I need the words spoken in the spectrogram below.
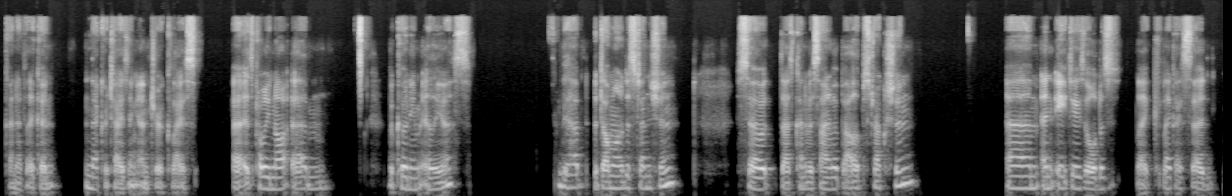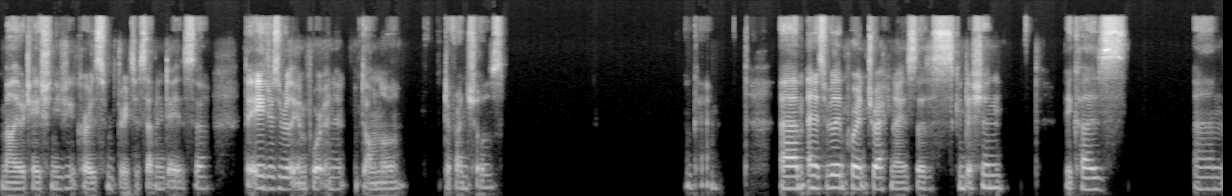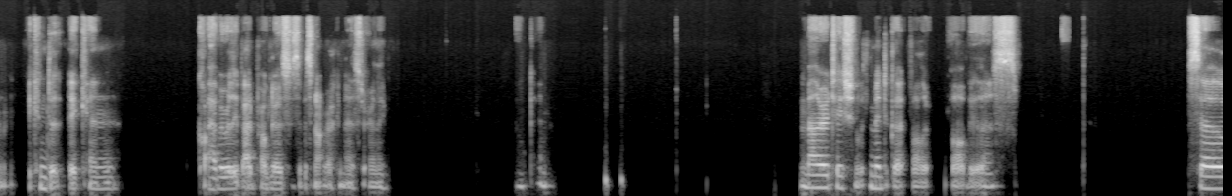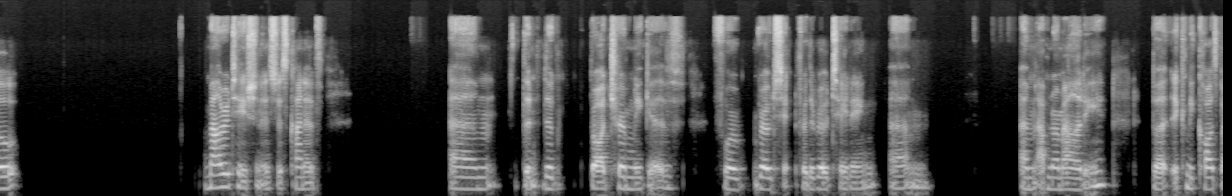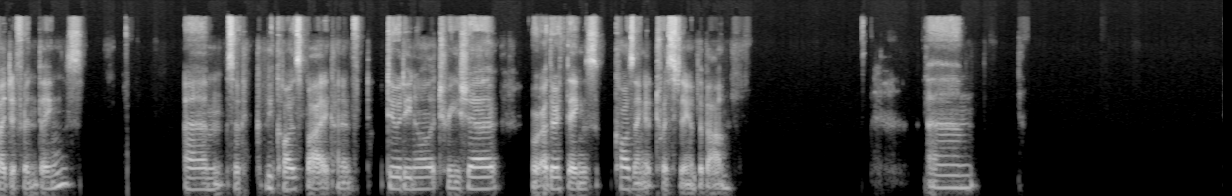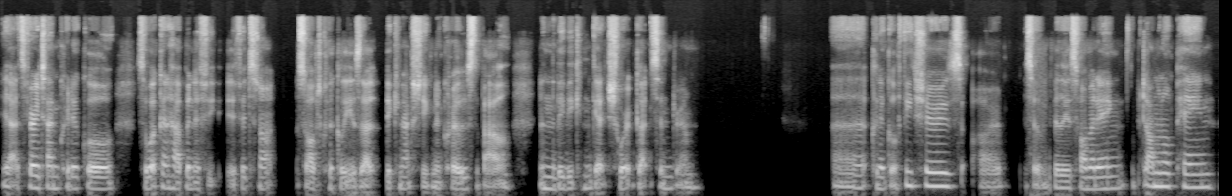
kind of like a necrotizing enterocolitis uh, it's probably not um, meconium ileus. They have abdominal distension. So that's kind of a sign of a bowel obstruction. Um, and eight days old is like like I said, malrotation usually occurs from three to seven days. So the age is really important in abdominal differentials. Okay. Um, and it's really important to recognize this condition because um, it can it can have a really bad prognosis if it's not recognized early. Okay. Malrotation with midgut vol volvulus. So malrotation is just kind of um, the the broad term we give for rotate for the rotating um, um, abnormality, but it can be caused by different things. Um, so it could be caused by kind of duodenal atresia or other things causing a twisting of the bowel. Um, yeah, it's very time critical. So what can happen if if it's not solved quickly is that it can actually necrose the bowel and the baby can get short gut syndrome. Uh, clinical features are so bilious vomiting, abdominal pain,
